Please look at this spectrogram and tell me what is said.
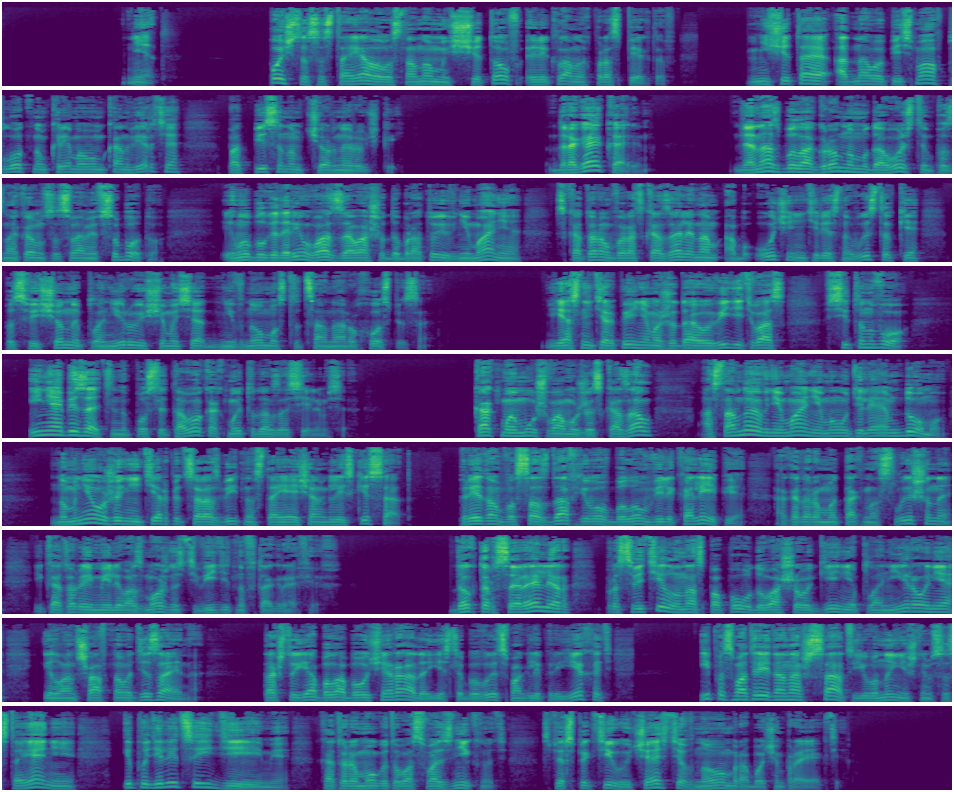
Нет. Почта состояла в основном из счетов и рекламных проспектов, не считая одного письма в плотном кремовом конверте, подписанном черной ручкой. Дорогая Карин, для нас было огромным удовольствием познакомиться с вами в субботу, и мы благодарим вас за вашу доброту и внимание, с которым вы рассказали нам об очень интересной выставке, посвященной планирующемуся дневному стационару хосписа. Я с нетерпением ожидаю увидеть вас в Ситонво, и не обязательно после того, как мы туда заселимся. Как мой муж вам уже сказал, основное внимание мы уделяем дому, но мне уже не терпится разбить настоящий английский сад, при этом воссоздав его в былом великолепии, о котором мы так наслышаны и который имели возможность видеть на фотографиях. Доктор Сэреллер просветил нас по поводу вашего гения планирования и ландшафтного дизайна, так что я была бы очень рада, если бы вы смогли приехать и посмотреть на наш сад в его нынешнем состоянии и поделиться идеями, которые могут у вас возникнуть с перспективой участия в новом рабочем проекте.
